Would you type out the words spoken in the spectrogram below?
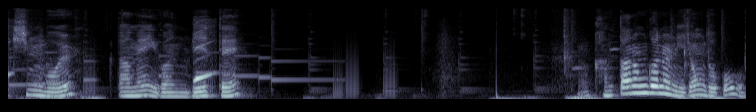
믹싱볼. 그 다음에 이건 밀대. 어, 간단한 거는 이 정도고.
